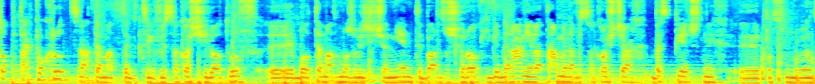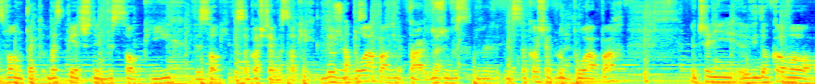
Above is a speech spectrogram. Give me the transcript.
to tak pokrótce na temat tych, tych wysokości lotów, y, bo temat może być ciągnięty bardzo szeroki. Generalnie latamy na wysokościach bezpiecznych, y, podsumowując wątek, bezpiecznych, wysokich, wysokich, wysokościach wysokich. Dużych na pułapach, tak, dużych wys- wy- wysokościach lub pułapach. Czyli widokowo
